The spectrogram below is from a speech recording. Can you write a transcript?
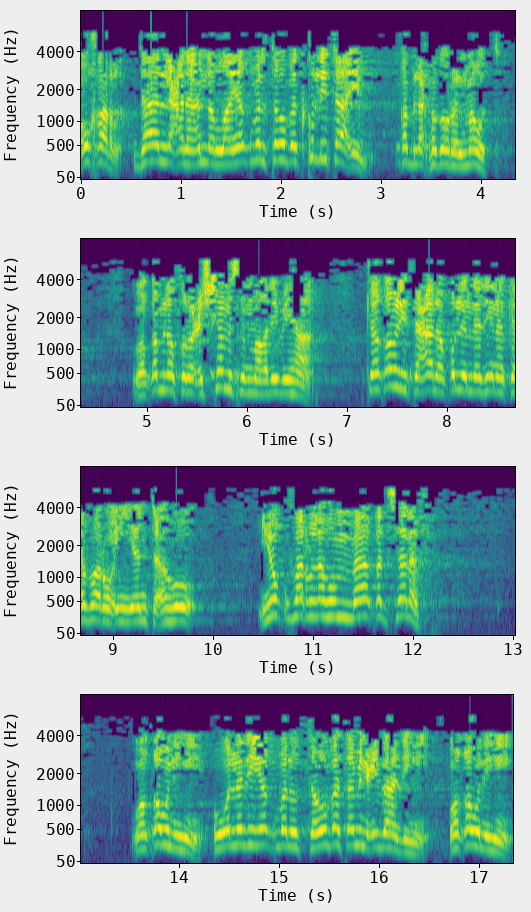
أخر دالة على أن الله يقبل توبة كل تائب قبل حضور الموت وقبل طلوع الشمس من مغربها. كقوله تعالى قل للذين كفروا إن ينتهوا يغفر لهم ما قد سلف. وقوله هو الذي يقبل التوبة من عباده. وقوله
